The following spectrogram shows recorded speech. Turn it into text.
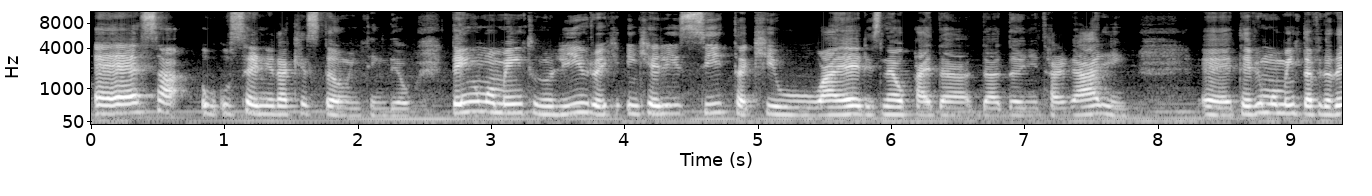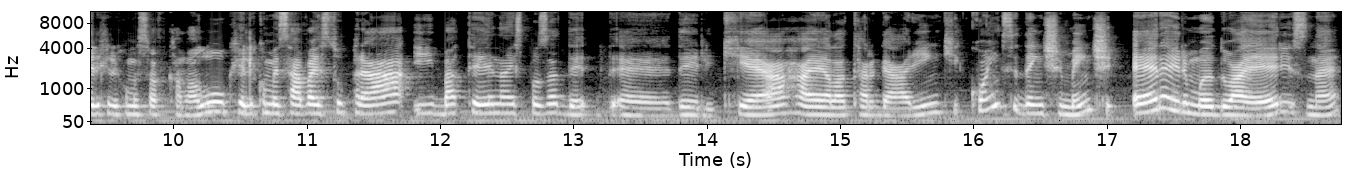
é essa o, o cerne da questão, entendeu? Tem um momento no livro em que ele cita que o Aerys, né, o pai da, da Dany Targaryen, é, teve um momento da vida dele que ele começou a ficar maluco, ele começava a estuprar e bater na esposa de, é, dele, que é a Raela Targaryen, que coincidentemente era irmã do Aerys, né?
